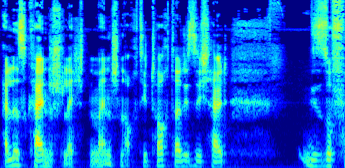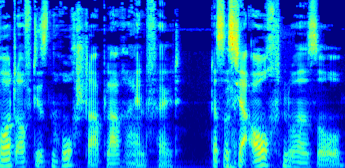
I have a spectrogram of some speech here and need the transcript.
alles keine schlechten Menschen. Auch die Tochter, die sich halt die sofort auf diesen Hochstapler reinfällt. Das ist ja auch nur so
